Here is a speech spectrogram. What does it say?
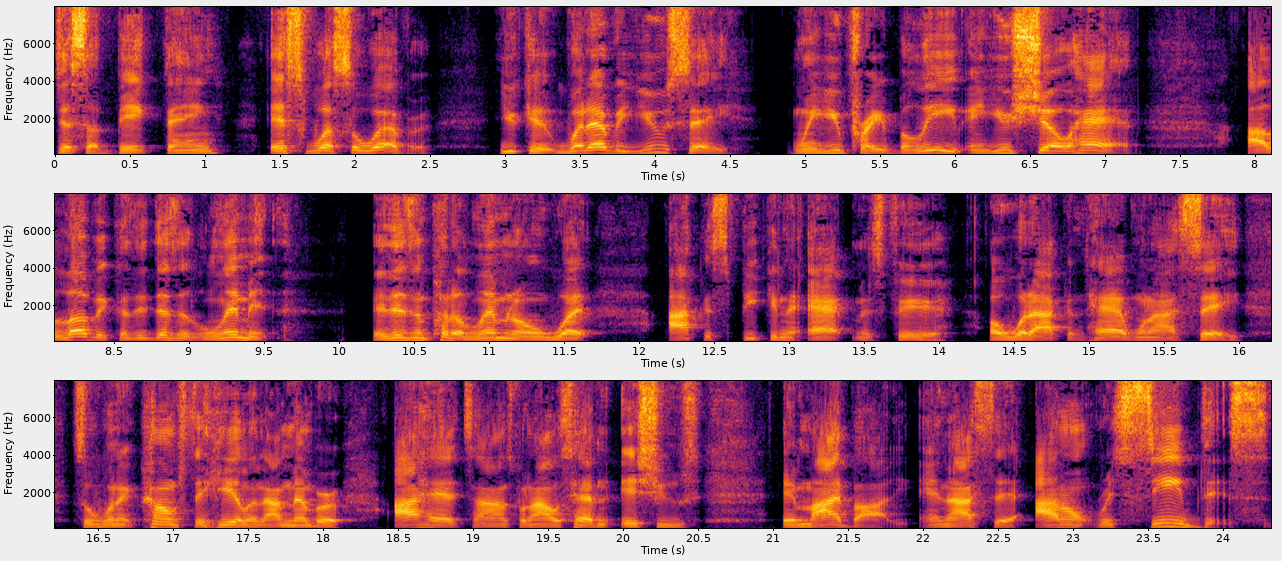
just a big thing. It's whatsoever. You can, whatever you say when you pray, believe, and you shall have. I love it because it doesn't limit, it doesn't put a limit on what I could speak in the atmosphere or what I can have when I say. So when it comes to healing, I remember I had times when I was having issues in my body and I said, I don't receive this.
